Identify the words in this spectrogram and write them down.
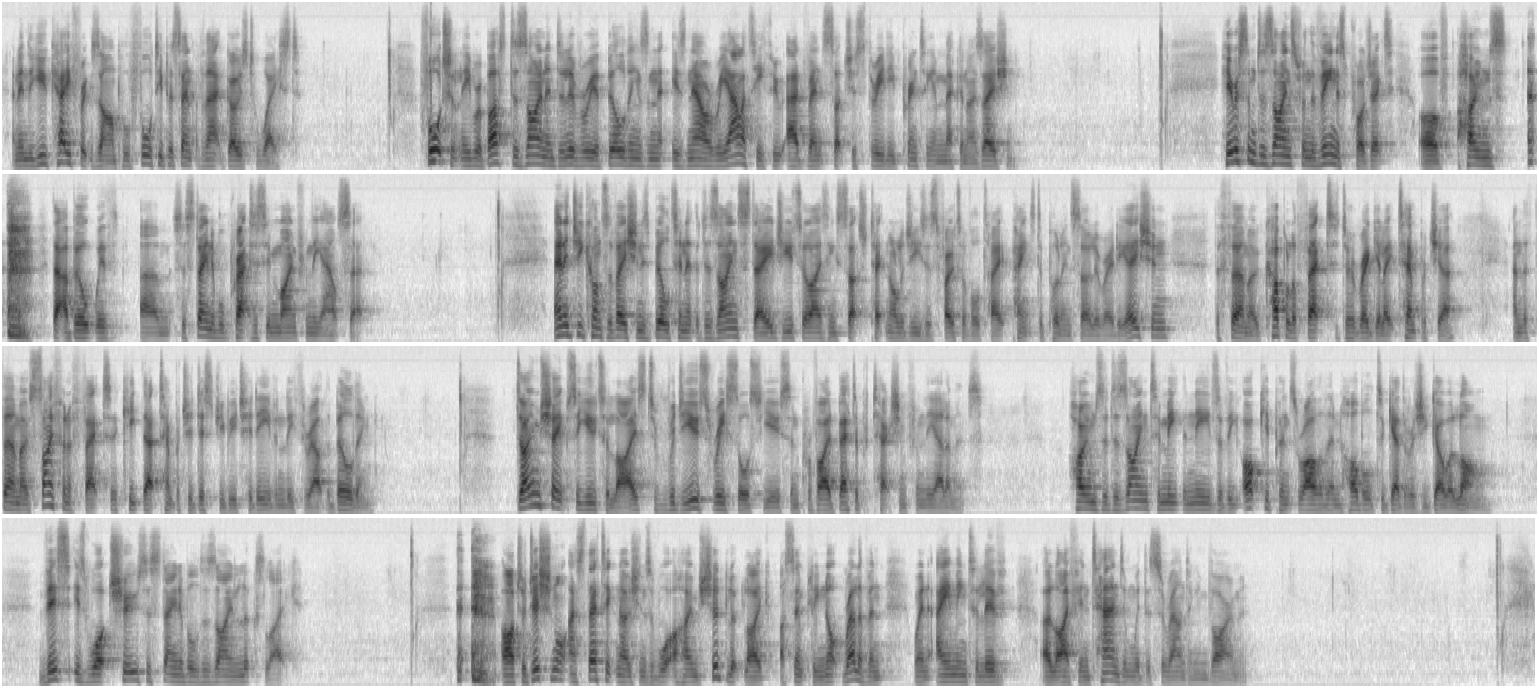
And in the UK, for example, 40% of that goes to waste. Fortunately, robust design and delivery of buildings is now a reality through advents such as 3D printing and mechanization. Here are some designs from the Venus project of homes that are built with um, sustainable practice in mind from the outset. Energy conservation is built in at the design stage, utilizing such technologies as photovoltaic paints to pull in solar radiation, the thermocouple effect to regulate temperature, and the thermosiphon effect to keep that temperature distributed evenly throughout the building. Dome shapes are utilized to reduce resource use and provide better protection from the elements. Homes are designed to meet the needs of the occupants rather than hobbled together as you go along. This is what true sustainable design looks like. Our traditional aesthetic notions of what a home should look like are simply not relevant when aiming to live a life in tandem with the surrounding environment.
